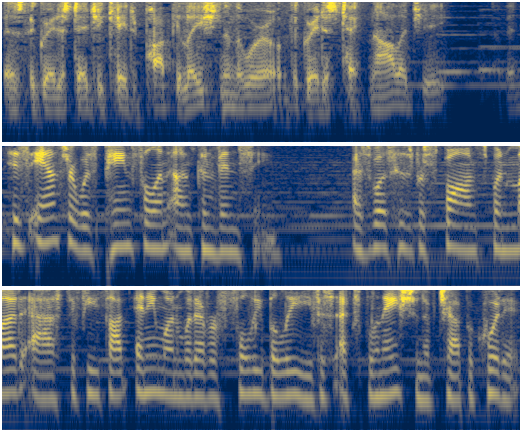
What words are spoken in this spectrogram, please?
There's the greatest educated population in the world, the greatest technology. His answer was painful and unconvincing, as was his response when Mudd asked if he thought anyone would ever fully believe his explanation of Chappaquiddick.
